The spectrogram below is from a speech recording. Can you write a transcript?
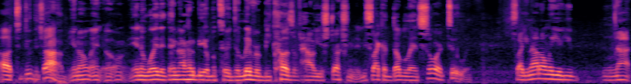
uh, to do the job, you know, and uh, in a way that they're not going to be able to deliver because of how you're structuring it. It's like a double-edged sword too. It's like not only are you not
